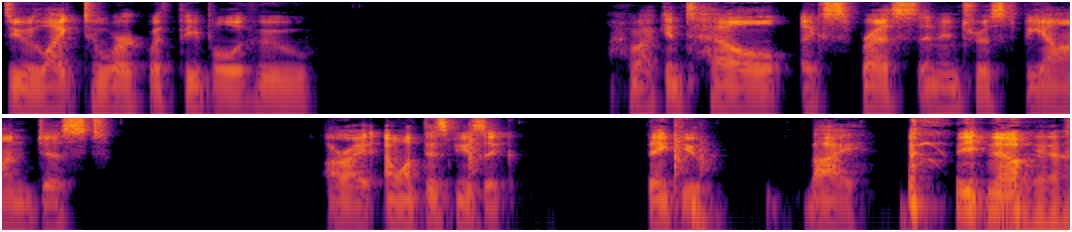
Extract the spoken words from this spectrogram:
do like to work with people who who I can tell express an interest beyond just all right, I want this music. Thank you. Bye. you know, yeah.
